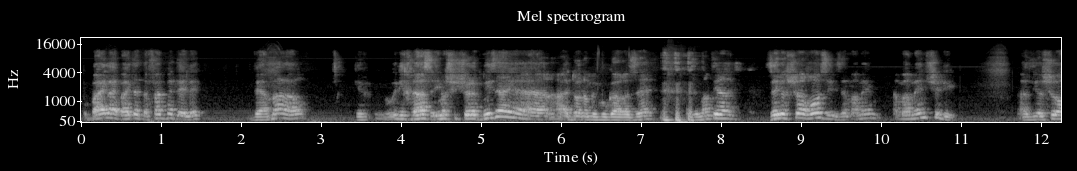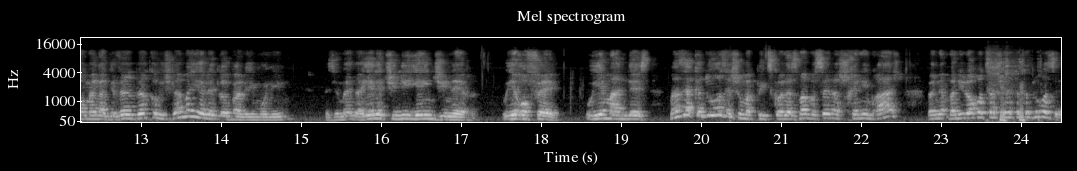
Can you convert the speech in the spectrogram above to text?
הוא בא אליי הביתה, דפק בדלת, ואמר, הוא נכנס, אמא שלי שואלת, מי זה האדון המבוגר הזה? אז אמרתי לה, זה יהושע רוזין, זה מאמן, המאמן שלי. אז יהושע אומר לה, גברת ברקוביץ', למה הילד לא בא לאימונים? אז היא אומרת, הילד שלי יהיה אינג'ינר, הוא יהיה רופא, הוא יהיה מהנדס. מה זה הכדור הזה שהוא מקפיץ כל הזמן ועושה לשכנים רעש, ואני, ואני לא רוצה שיהיה את הכדור הזה.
